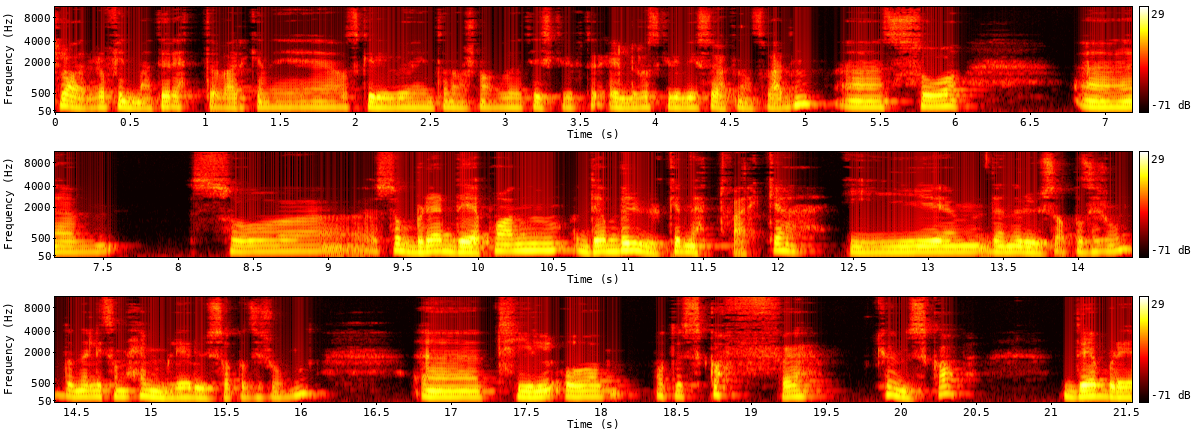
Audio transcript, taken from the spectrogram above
klarer å finne meg til rette verken i å skrive internasjonale tidsskrifter eller å skrive i søknadsverden, så, så, så ble det på en Det å bruke nettverket i denne rusopposisjonen, denne litt sånn hemmelige rusopposisjonen, til å måtte skaffe kunnskap det ble,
